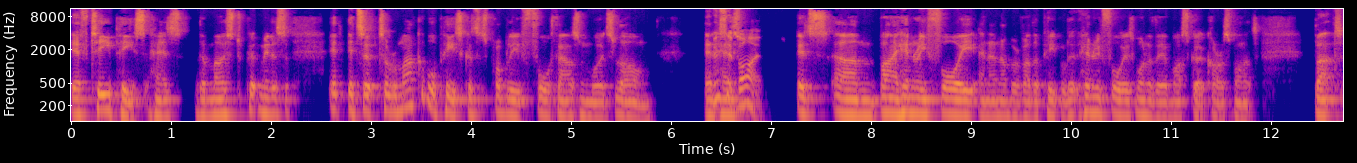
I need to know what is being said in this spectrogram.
FT piece has the most. I mean, it's it, it's, a, it's a remarkable piece because it's probably four thousand words long. and Who's has- it by? It's um, by Henry Foy and a number of other people. Henry Foy is one of their Moscow correspondents, but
